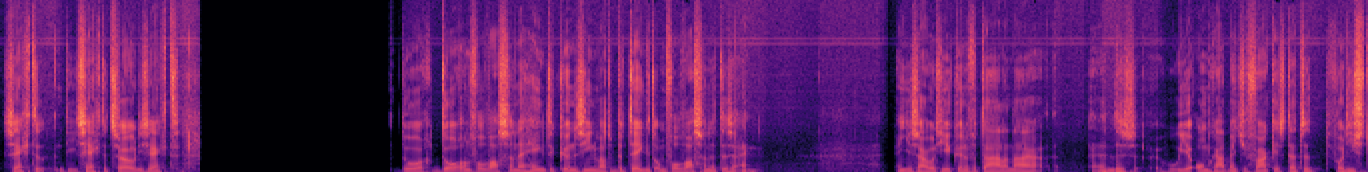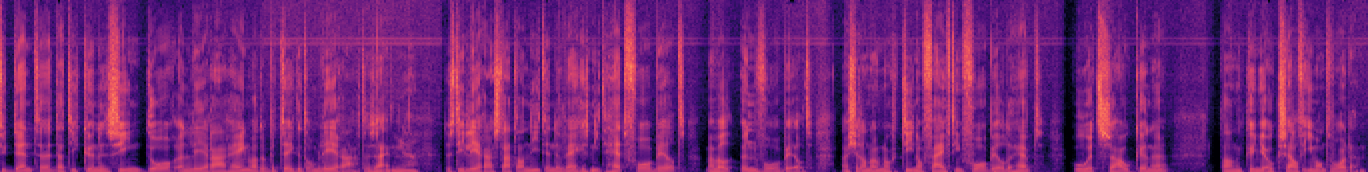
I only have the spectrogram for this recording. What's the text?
zegt, die zegt het zo, die zegt door, door een volwassene heen te kunnen zien wat het betekent om volwassene te zijn. En je zou het hier kunnen vertalen naar dus hoe je omgaat met je vak, is dat het voor die studenten dat die kunnen zien door een leraar heen wat het betekent om leraar te zijn. Ja. Dus die leraar staat dan niet in de weg, is niet het voorbeeld, maar wel een voorbeeld. Als je dan ook nog 10 of 15 voorbeelden hebt hoe het zou kunnen, dan kun je ook zelf iemand worden.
